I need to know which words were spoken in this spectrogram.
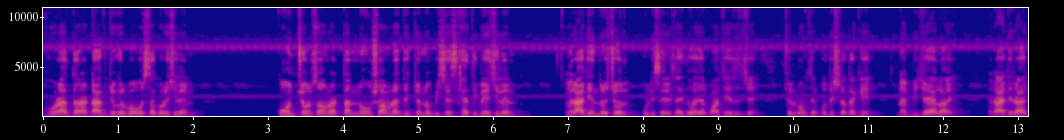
ঘোড়ার দ্বারা ডাকযোগের ব্যবস্থা করেছিলেন। কোন চোল সম্রাট তার নৌ সাম্রাজ্যের জন্য বিশেষ খ্যাতি পেয়েছিলেন? রাজেন্দ্র চোল পুলিশের এসআই দু হাজার পাঁচে এসেছে। চোল বংশের প্রতিষ্ঠাতাকে না, বিজয়ালয়। রাজরাজ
